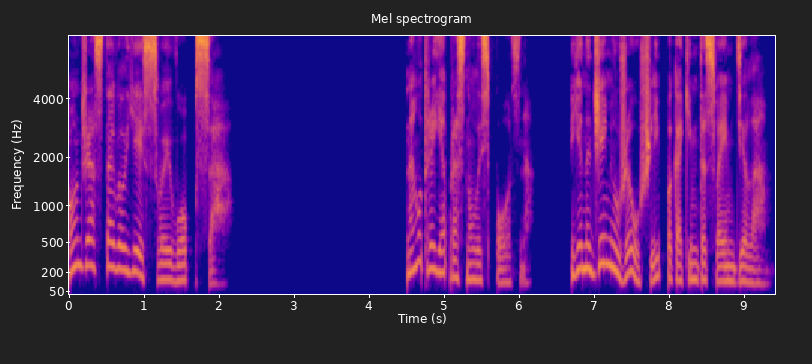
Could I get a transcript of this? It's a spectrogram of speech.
«Он же оставил ей своего пса». Наутро я проснулась поздно. Ян и Джейми уже ушли по каким-то своим делам.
